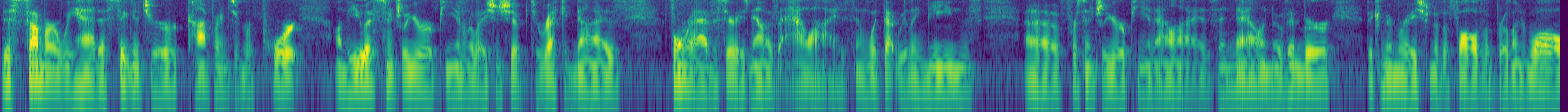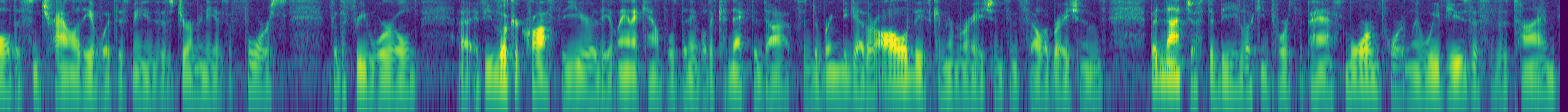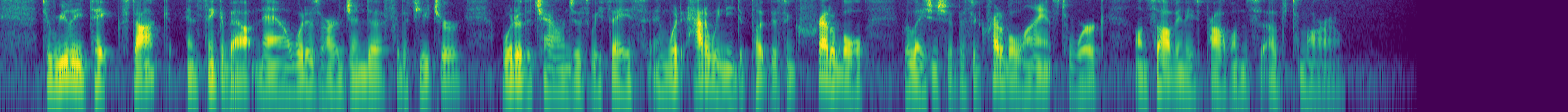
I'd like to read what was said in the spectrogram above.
This summer, we had a signature conference and report on the U.S. Central European relationship to recognize former adversaries now as allies and what that really means uh, for Central European allies. And now in November, the commemoration of the fall of the Berlin Wall, the centrality of what this means as Germany as a force for the free world. Uh, if you look across the year, the Atlantic Council has been able to connect the dots and to bring together all of these commemorations and celebrations, but not just to be looking towards the past. More importantly, we've used this as a time to really take stock and think about now what is our agenda for the future, what are the challenges we face, and what, how do we need to put this incredible relationship, this incredible alliance to work on solving these problems of tomorrow.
